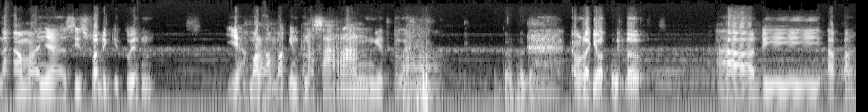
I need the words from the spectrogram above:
namanya siswa digituin ya malah makin penasaran gitu kan. Betul betul. Apalagi waktu itu uh, di apa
